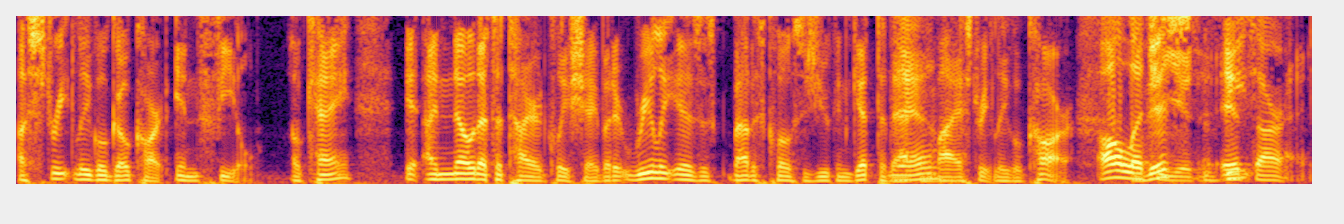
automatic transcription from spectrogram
a street legal go kart in feel. Okay, it, I know that's a tired cliche, but it really is as, about as close as you can get to that Yeah. and buy a street legal car. I'll let This you use it. V- it's all right.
